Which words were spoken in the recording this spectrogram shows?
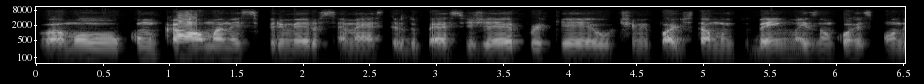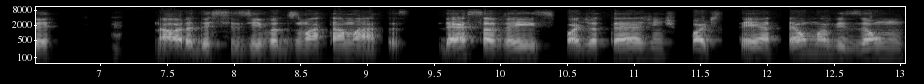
vamos com calma nesse primeiro semestre do PSG, porque o time pode estar muito bem, mas não corresponder na hora decisiva dos mata-matas. Dessa vez, pode até a gente pode ter até uma visão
